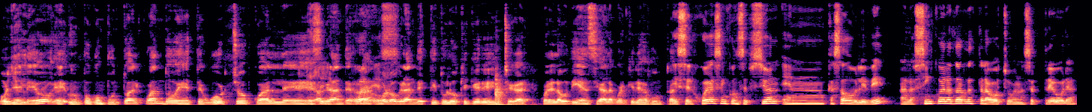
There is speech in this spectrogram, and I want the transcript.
Oye, Leo, eh, un poco en puntual, ¿cuándo es este workshop? ¿Cuál es, Es a grandes rasgos los grandes títulos que quieres entregar? ¿Cuál es la audiencia a la cual quieres apuntar? Es el jueves en Concepción en Casa W a las 5 de la tarde hasta las 8, van a ser 3 horas.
